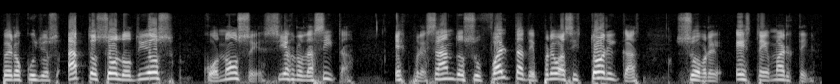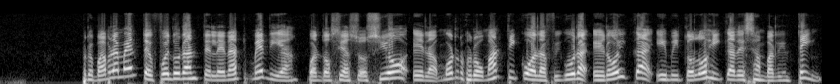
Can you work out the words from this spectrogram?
pero cuyos actos solo Dios conoce, cierro la cita, expresando su falta de pruebas históricas sobre este mártir. Probablemente fue durante la Edad Media cuando se asoció el amor romántico a la figura heroica y mitológica de San Valentín,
